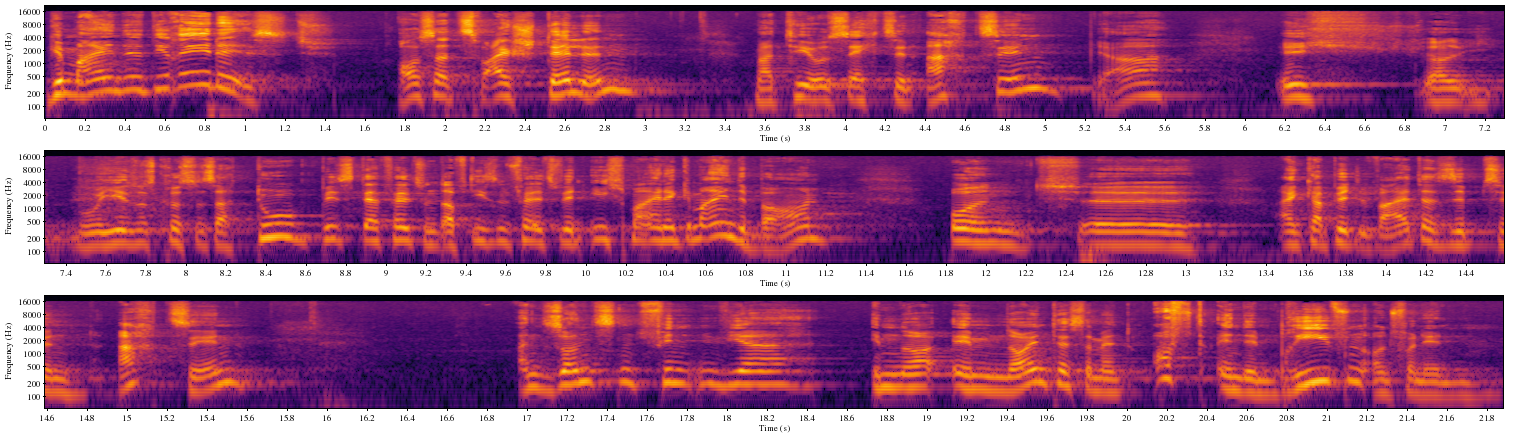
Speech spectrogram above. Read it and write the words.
Gemeinde die Rede ist. Außer zwei Stellen, Matthäus 16, 18, ja, ich, wo Jesus Christus sagt, du bist der Fels und auf diesen Fels will ich meine Gemeinde bauen. Und äh, ein Kapitel weiter, 17, 18. Ansonsten finden wir im, Neuen Testament oft in den Briefen und von den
